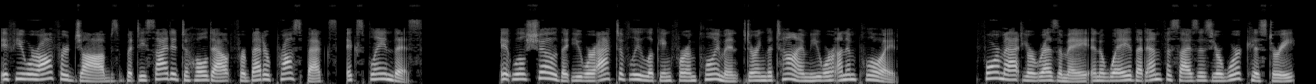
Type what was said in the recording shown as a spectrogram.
If you were offered jobs but decided to hold out for better prospects, explain this. It will show that you were actively looking for employment during the time you were unemployed. Format your resume in a way that emphasizes your work history,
